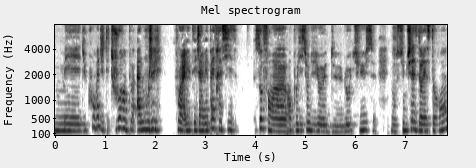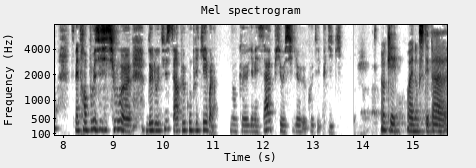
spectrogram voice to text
Mais du coup, en fait, j'étais toujours un peu allongée pour allaiter. J'arrivais pas à être assise. sauf en, euh, en position du de lotus. Donc c'est une chaise de restaurant, se mettre en position de lotus, c'est un peu compliqué, voilà. Donc il y avait ça, puis aussi le côté pudique. Ok, ouais, donc c'était pas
